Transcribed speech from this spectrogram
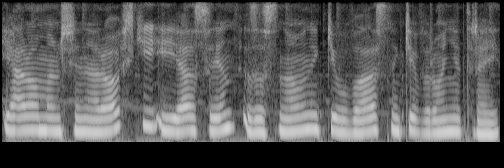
Я Роман Шинаровський і я син засновників власників Роні Трейд.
